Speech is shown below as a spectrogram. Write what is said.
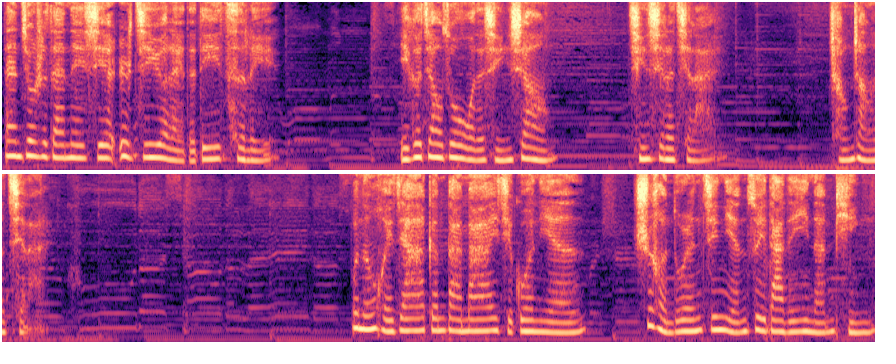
但就是在那些日积月累的第一次里，一个叫做我的形象，清晰了起来，成长了起来。不能回家跟爸妈一起过年，是很多人今年最大的意难平。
